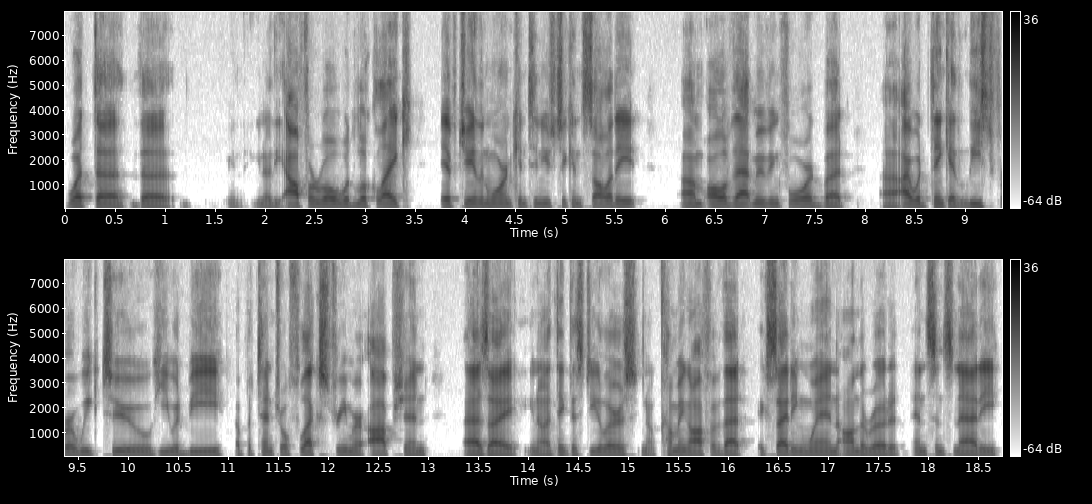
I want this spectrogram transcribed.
what the the you know the alpha role would look like if Jaylen Warren continues to consolidate um, all of that moving forward. But uh, I would think at least for week two, he would be a potential flex streamer option. As I, you know, I think the Steelers, you know, coming off of that exciting win on the road at, in Cincinnati,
